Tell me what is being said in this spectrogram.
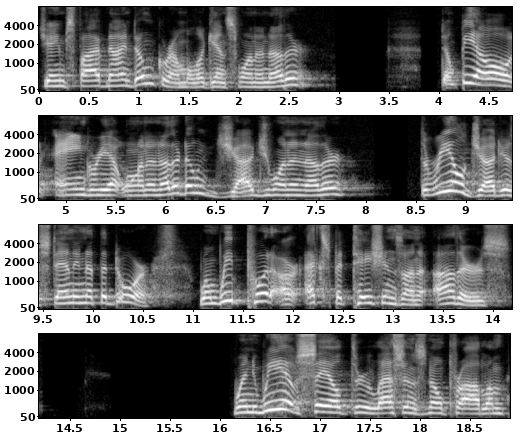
James 5 9, don't grumble against one another. Don't be all angry at one another. Don't judge one another. The real judge is standing at the door. When we put our expectations on others, when we have sailed through lessons no problem,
